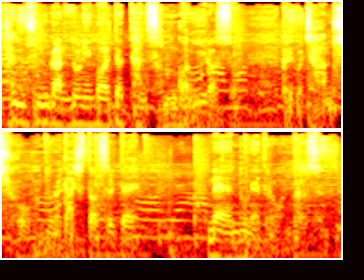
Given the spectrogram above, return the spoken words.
한순간 눈이 멀 듯한 섬광이 일었어. 그리고 잠시 후 눈을 다시 떴을 때 내 눈에 들어온 것은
